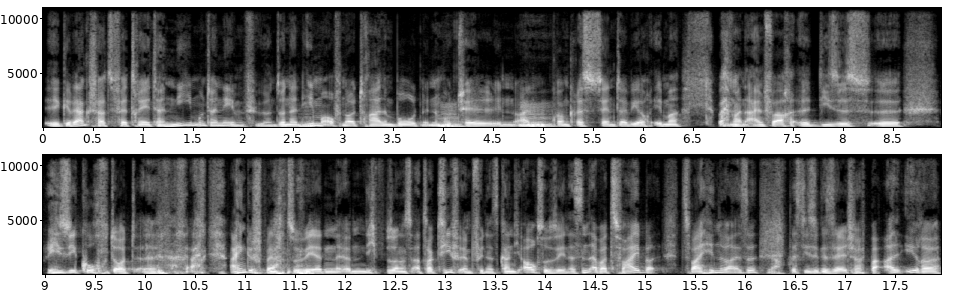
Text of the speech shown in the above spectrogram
äh, Gewerkschaftsvertreter nie im Unternehmen führen, sondern mhm. immer auf neutralem Boden, in einem mhm. Hotel, in einem mhm. Kongresscenter, wie auch immer, weil man einfach äh, dieses äh, Risiko, dort äh, eingesperrt zu werden, äh, nicht besonders attraktiv empfindet. Das kann ich auch so sehen. Das sind aber zwei, zwei Hinweise, ja. dass diese Gesellschaft bei all ihrer,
